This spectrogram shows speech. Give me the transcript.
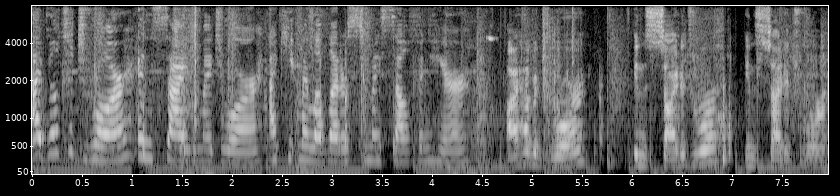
I built a drawer inside my drawer. I keep my love letters to myself in here. I have a drawer inside a drawer inside a drawer.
